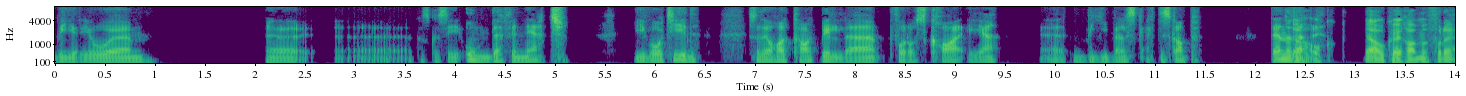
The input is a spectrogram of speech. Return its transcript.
blir jo eh, eh, Hva skal jeg si omdefinert i vår tid. Så det å ha et klart bilde for oss hva er et bibelsk ekteskap, det er nødvendig. Ja, og, ja, og hva er rammen for det,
